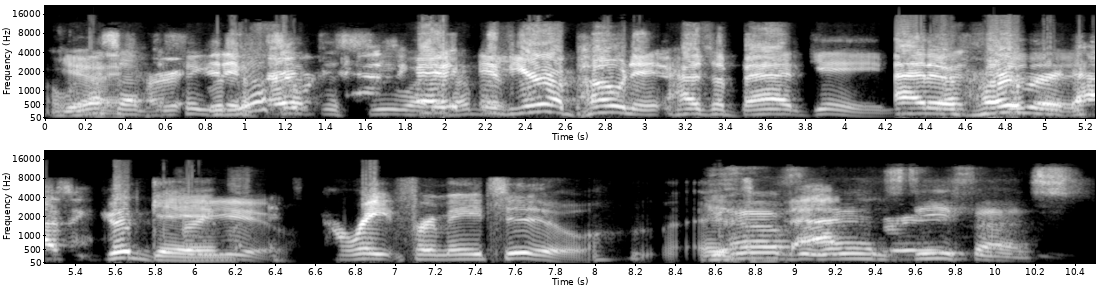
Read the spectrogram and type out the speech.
We Yeah, also have to figure. if We also Herbert have to see what If, Herbert- if your opponent has a bad game, And if Herbert has a good game, for you. it's great for me too. You It's have the bad Rams defense.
